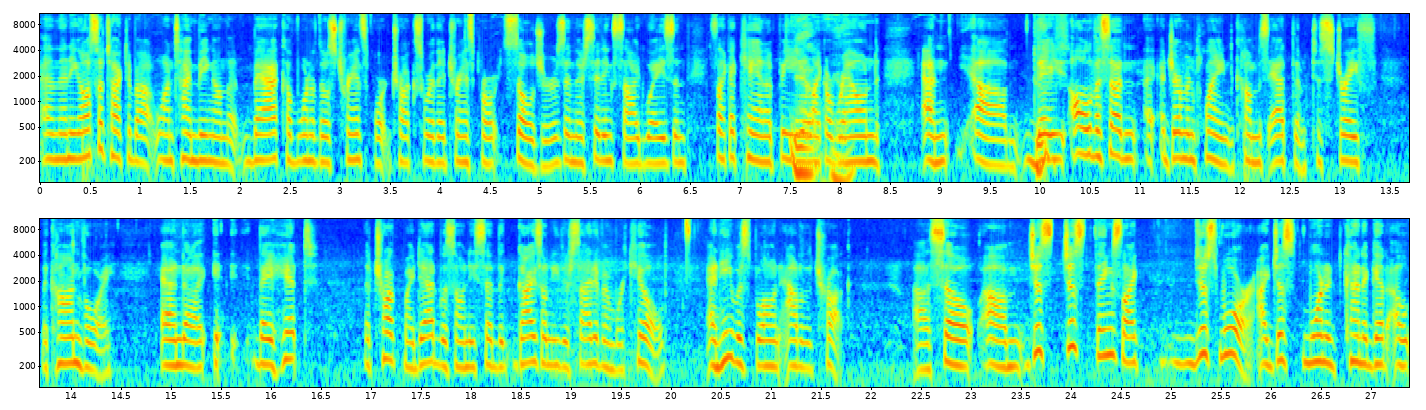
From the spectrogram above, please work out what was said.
And then he also talked about one time being on the back of one of those transport trucks where they transport soldiers and they're sitting sideways and it's like a canopy Yeah, and like a yeah. round. And um, they all of a sudden, a, a German plane comes at them to strafe the convoy. And uh, it, it- they hit the truck my dad was on. He said the guys on either side of him were killed and he was blown out of the truck. Uh, so um, just just things like just war. I just wanted to kind of get a,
